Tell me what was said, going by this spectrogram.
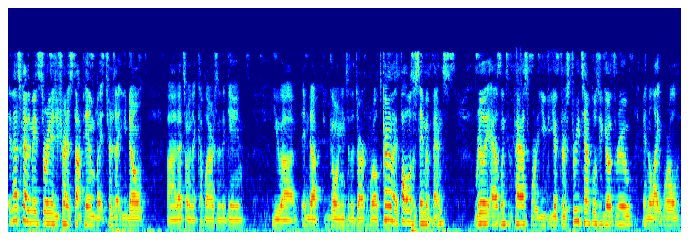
and that's kind of the main story is you're trying to stop him, but it turns out you don't. Uh, that's only a couple hours into the game. You uh, end up going into the dark world. It's kind of like follows the same events, really, as Link to the Past, where you, have there's three temples you go through in the light world.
